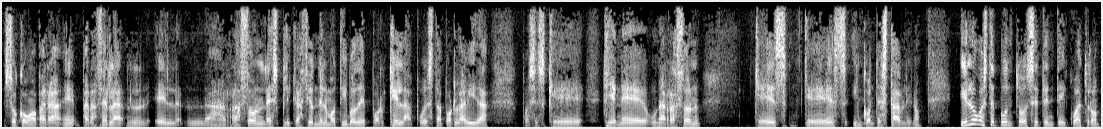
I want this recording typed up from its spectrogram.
eso como para, ¿eh? para hacer la, la, razón, la explicación del motivo de por qué la apuesta por la vida, pues es que tiene una razón que es, que es incontestable. ¿no? Y luego este punto, 74,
